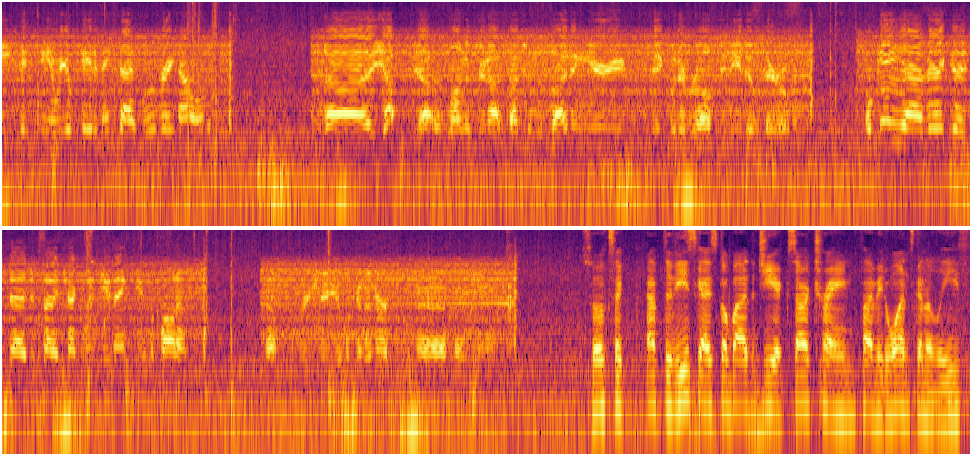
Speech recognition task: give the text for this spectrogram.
C16. Are we okay to make that move right now? Uh, yep, yeah, as long as you're not touching the siding, you take whatever else you need out there. Over. Okay, uh, very good. Uh, just thought I'd check with you. Thank you. The phone out. Yeah, appreciate you looking into it. Uh. So it looks like after these guys go by the GEXR train, 581 is gonna leave.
